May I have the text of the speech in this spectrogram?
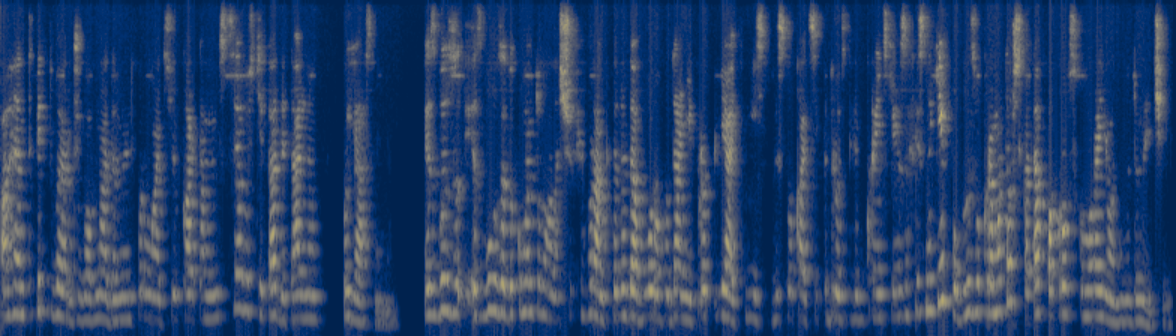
Агент підтверджував надану інформацію картами місцевості та детальним поясненням. СБУ, задокументувала, що фігурант передав ворогу дані про 5 місць дислокації підрозділів українських захисників поблизу Краматорська та Покровському районі на Донеччині.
